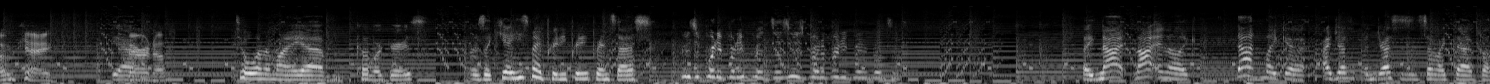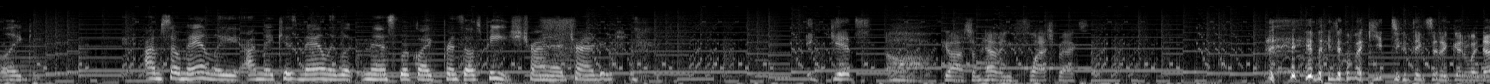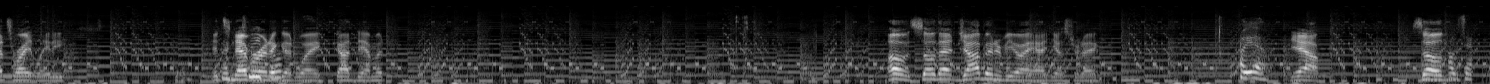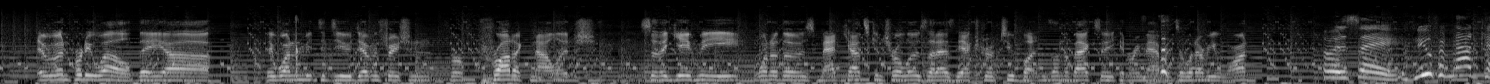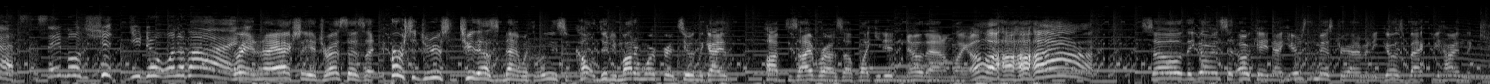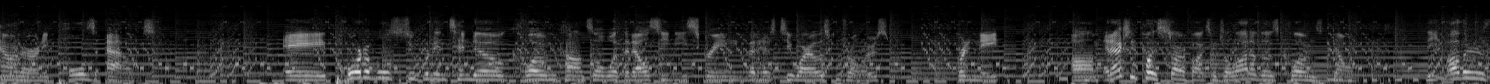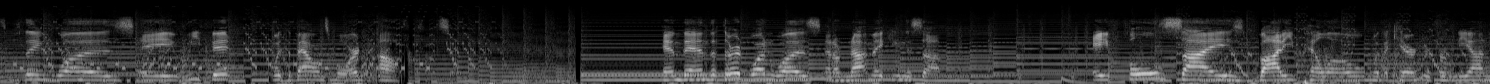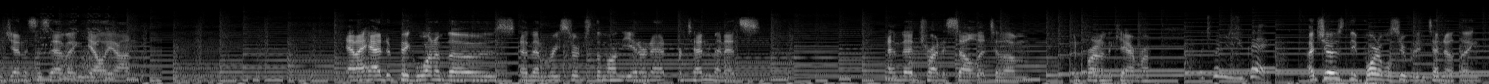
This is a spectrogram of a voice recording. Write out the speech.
Okay. Yeah. Fair enough. To one of my um, coworkers. I was like, yeah, he's my pretty, pretty princess. He's a pretty, pretty princess? A pretty, pretty, pretty princess? Like, not, not in a like, not like a, I dress up in dresses and stuff like that, but like, I'm so manly, I make his manly lookness look like Princess Peach trying to, trying to do. It gets. Oh gosh, I'm having flashbacks. they don't make you do things in a good way. That's right, lady. It's never in a good way. God damn it. Oh, so that job interview I had yesterday. Oh yeah. Yeah. So it went pretty well. They uh, they wanted me to do demonstration for product knowledge. So they gave me one of those Mad Catz controllers that has the extra two buttons on the back, so you can remap it to whatever you want. I was to say, new from Mad Catz, the same old shit you don't want to buy. Right, and I actually addressed as like first introduced in 2009 with the release of Call of Duty Modern Warfare 2, and the guy popped his eyebrows up like he didn't know that. I'm like, oh, ha ha ha! So they go and said, okay, now here's the mystery item, and he goes back behind the counter and he pulls out a portable Super Nintendo clone console with an LCD screen that has two wireless controllers. Pretty neat. Um, it actually plays Star Fox, which a lot of those clones don't. The other thing was a Wii Fit with the balance board. Oh, for fuck's sake. And then the third one was, and I'm not making this up, a full-size body pillow with a character from Neon Genesis Evangelion. And I had to pick one of those and then research them on the internet for 10 minutes and then try to sell it to them in front of the camera. Which one did you pick? I chose the portable Super Nintendo thing.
